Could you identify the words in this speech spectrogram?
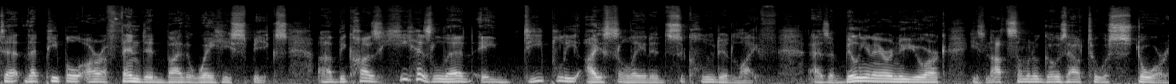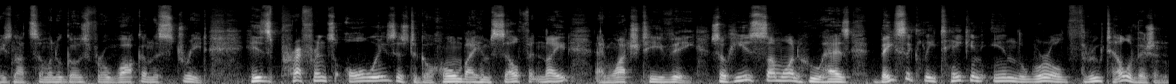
to, that people are offended by the way he speaks uh, because he has led a deeply isolated, secluded life. As a billionaire in New York, he's not someone who goes out to a store, he's not someone who goes for a walk on the street. His preference always to go home by himself at night and watch TV. So he is someone who has basically taken in the world through television,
